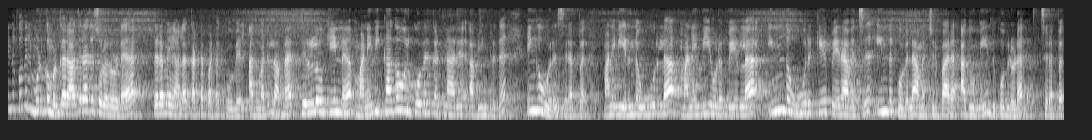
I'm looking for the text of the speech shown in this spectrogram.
இந்த கோவில் முழுக்க முழுக்க ராஜராஜ சோழரோட திறமையால கட்டப்பட்ட கோவில். அது மட்டும் இல்லாமல் திருலோக்கின்னு மனைவிக்காக ஒரு கோவில் கட்டினாரு அப்படின்றது இங்கே ஒரு சிறப்பு. மனைவி இருந்த ஊரில் மனைவியோட பேரில் இந்த ஊருக்கே பேராக வச்சு இந்த கோவிலை அமைச்சிருப்பாரு. அதுவுமே இந்த கோவிலோட சிறப்பு.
